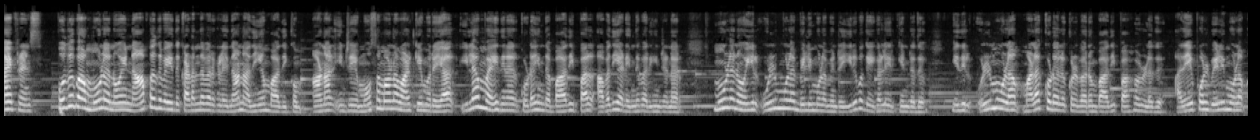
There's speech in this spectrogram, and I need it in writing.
ஹாய் ஃப்ரெண்ட்ஸ் பொதுவாக மூல நோய் நாற்பது வயது கடந்தவர்களை தான் அதிகம் பாதிக்கும். ஆனால் இன்றைய மோசமான வாழ்க்கை முறையால் இளம் வயதினர் கூட இந்த பாதிப்பால் அவதியடைந்து வருகின்றனர். மூல நோயில் உள்மூலம் வெளிமூலம் என்ற இரு வகைகள் இருக்கின்றது. இதில் உள்மூலம் மலக்குடலுக்குள் வரும் பாதிப்பாக உள்ளது. அதேபோல் வெளிமூலம்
